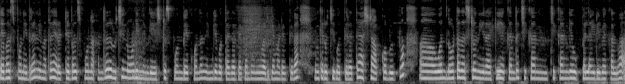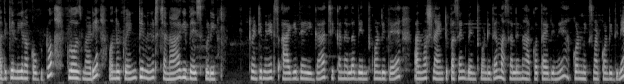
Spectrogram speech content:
ಟೇಬಲ್ ಸ್ಪೂನ್ ಇದ್ದರೆ ನಿಮ್ಮ ಹತ್ರ ಎರಡು ಟೇಬಲ್ ಸ್ಪೂನ್, ಅಂದರೆ ರುಚಿ ನೋಡಿ ನಿಮಗೆ ಎಷ್ಟು ಸ್ಪೂನ್ ಬೇಕು ಅನ್ನೋದು ನಿಮಗೆ ಗೊತ್ತಾಗುತ್ತೆ. ಯಾಕಂದರೆ ನೀವು ಅಡುಗೆ ಮಾಡಿರ್ತೀರ, ನಿಮಗೆ ರುಚಿ ಗೊತ್ತಿರುತ್ತೆ, ಅಷ್ಟು ಹಾಕ್ಕೊಬಿಟ್ಟು ಒಂದು ಲೋಟದಷ್ಟು ನೀರು ಹಾಕಿ, ಯಾಕಂದರೆ ಚಿಕನ್, ಚಿಕನ್ಗೆ ಉಪ್ಪೆಲ್ಲ ಹಿಡಿಬೇಕಲ್ವ ಅದಕ್ಕೆ ನೀರು ಹಾಕ್ಕೊಬಿಟ್ಟು ಕ್ಲೋಸ್ ಮಾಡಿ, ಒಂದು ಟ್ವೆಂಟಿ ಮಿನಿಟ್ಸ್ ಚೆನ್ನಾಗಿ ಬೇಯಿಸ್ಬಿಡಿ. ಟ್ವೆಂಟಿ ಮಿನಿಟ್ಸ್ ಆಗಿದೆ ಈಗ. ಚಿಕನ್ ಎಲ್ಲ ಬೆಂದ್ಕೊಂಡಿದೆ. ಆಲ್ಮೋಸ್ಟ್ ನೈಂಟಿ ಪರ್ಸೆಂಟ್ ಬೆಂದ್ಕೊಂಡಿದೆ. ಮಸಾಲೆನ ಹಾಕೋತಾ ಇದ್ದೀನಿ. ಹಾಕ್ಕೊಂಡು ಮಿಕ್ಸ್ ಮಾಡ್ಕೊಂಡಿದ್ದೀನಿ.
